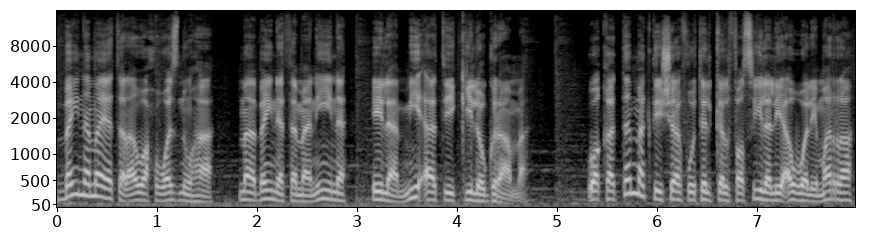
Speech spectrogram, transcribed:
بينما يتراوح وزنها ما بين 80 إلى 100 كيلوغرام. وقد تم اكتشاف تلك الفصيلة لأول مرة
